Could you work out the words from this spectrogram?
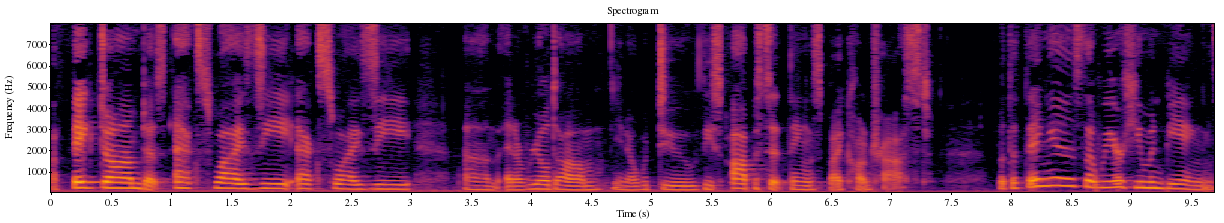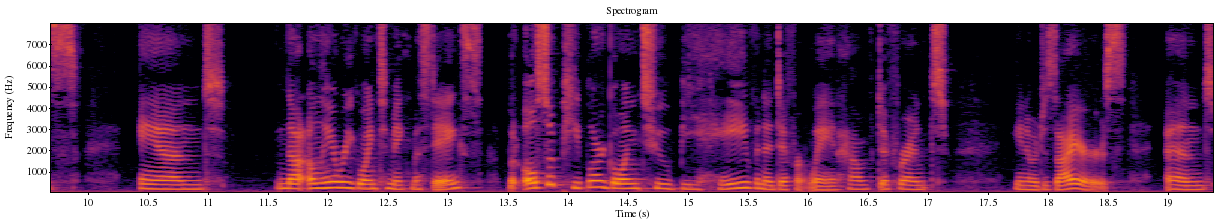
a fake dom does X, Y, Z, X, Y, Z, um, and a real dom, you know, would do these opposite things by contrast. But the thing is that we are human beings, and not only are we going to make mistakes, but also people are going to behave in a different way and have different, you know, desires. And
